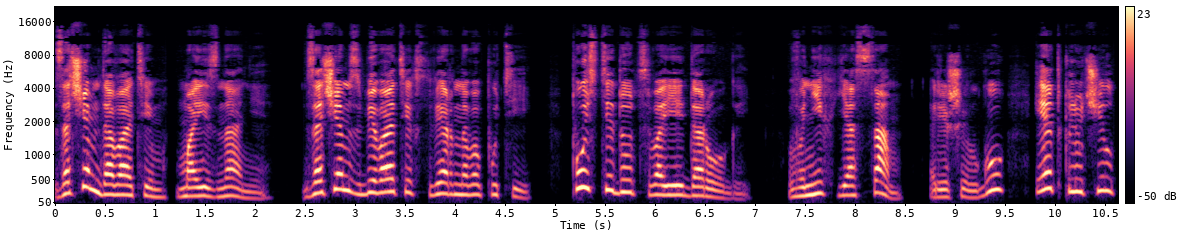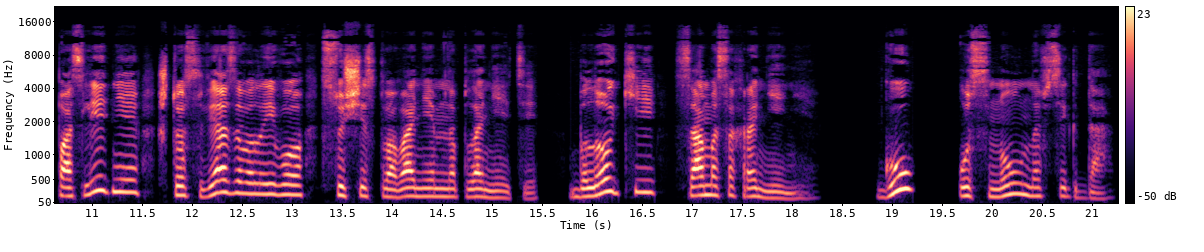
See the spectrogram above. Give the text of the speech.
Зачем давать им мои знания? Зачем сбивать их с верного пути? Пусть идут своей дорогой. В них я сам, — решил Гу и отключил последнее, что связывало его с существованием на планете — блоки самосохранения. Гу уснул навсегда.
